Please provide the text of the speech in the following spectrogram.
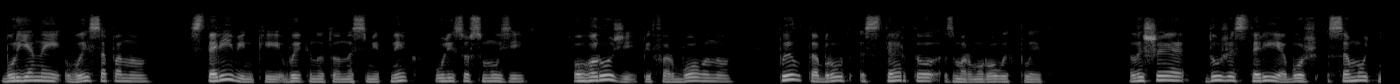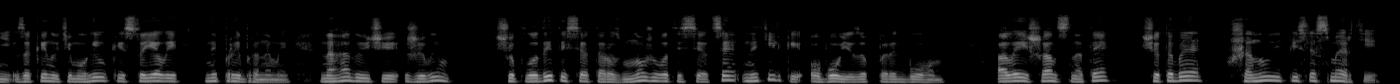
бур'яни висапано, старі вінки викинуто на смітник у лісосмузі, огорожі підфарбовано, пил та бруд стерто з мармурових плит. Лише дуже старі або ж самотні закинуті могилки стояли неприбраними, нагадуючи живим, що плодитися та розмножуватися це не тільки обов'язок перед Богом, але й шанс на те, що тебе вшанують після смерті,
